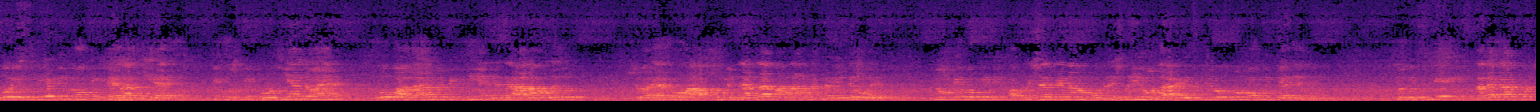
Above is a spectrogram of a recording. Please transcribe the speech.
वो इसलिए भी मौखिक कहलाती है कि उसकी पोथियाँ जो हैं, वो बाज़ार में बिकती हैं। जैसे आला बदल जो है, वो आपको मिल जाता है बाज़ार में खरीदे हुए, क्योंकि वो किसी पब्लिशर के नाम पब्लिश नहीं होता है, इसलिए उसको मौखिक कह देते हैं। तो इसलिए इस तरह का कुछ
